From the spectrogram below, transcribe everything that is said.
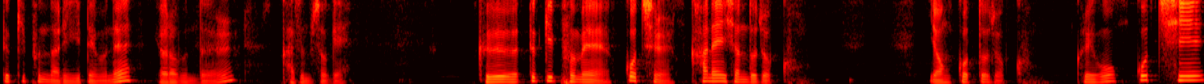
뜻깊은 날이기 때문에 여러분들 가슴 속에 그 뜻깊음의 꽃을 카네이션도 좋고 연꽃도 좋고 그리고 꽃이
